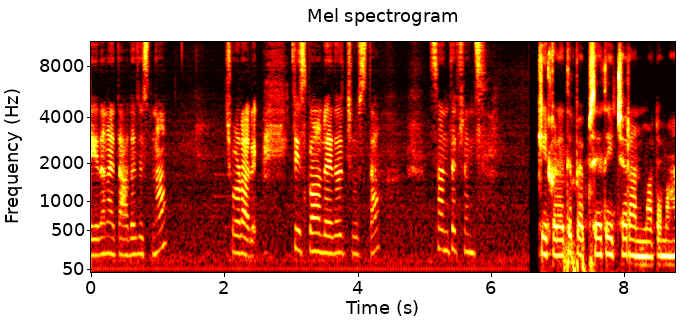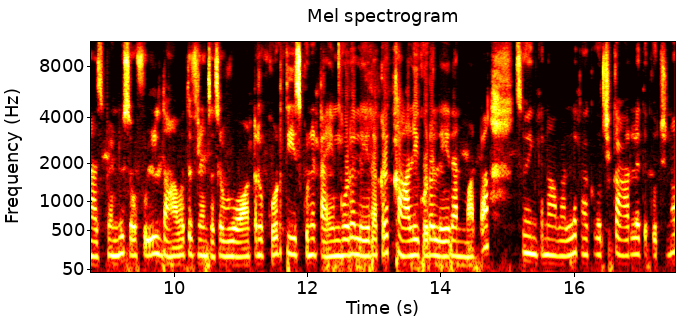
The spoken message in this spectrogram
లేదని అయితే ఆలోచిస్తున్నా. చూడాలి. తీసుకోవడం లేదో చూస్తా. సో అంతే ఫ్రెండ్స్ ఇక్కడైతే పెప్సీ అయితే ఇచ్చారనమాట మా హస్బెండ్ సో ఫుల్ దావత్ ఫ్రెండ్స్ అసలు వాటర్ కూడా తీసుకునే టైం కూడా లేదు. అక్కడ ఖాళీ కూడా లేదనమాట సో ఇంకా నా వల్ల కాక వచ్చి కార్లో అయితే కూర్చున్నా.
